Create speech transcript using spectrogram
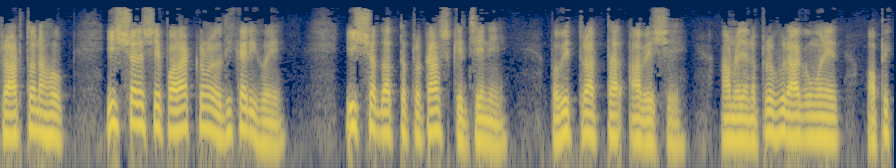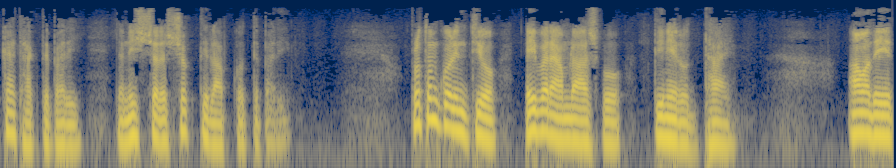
প্রার্থনা হোক ঈশ্বরের সে পরাক্রমের অধিকারী হয়ে ঈশ্বর দত্ত প্রকাশকে জেনে পবিত্র আত্মার আবেশে আমরা যেন প্রভুর আগমনের অপেক্ষায় থাকতে পারি, যেন ঈশ্বরের শক্তি লাভ করতে পারি। প্রথম করিন্তীয় এইবারে আমরা আসব তিনের অধ্যায়। আমাদের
